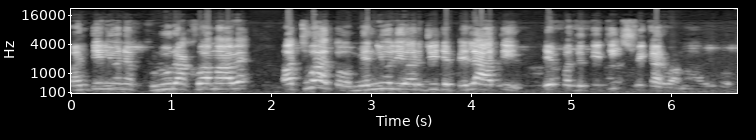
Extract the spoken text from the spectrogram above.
continue અને ખુલ્લું રાખવામાં આવે. અથવા તો મેન્યુઅલી અરજી જે પહેલા હતી એ પદ્ધતિથી સ્વીકારવામાં આવે.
